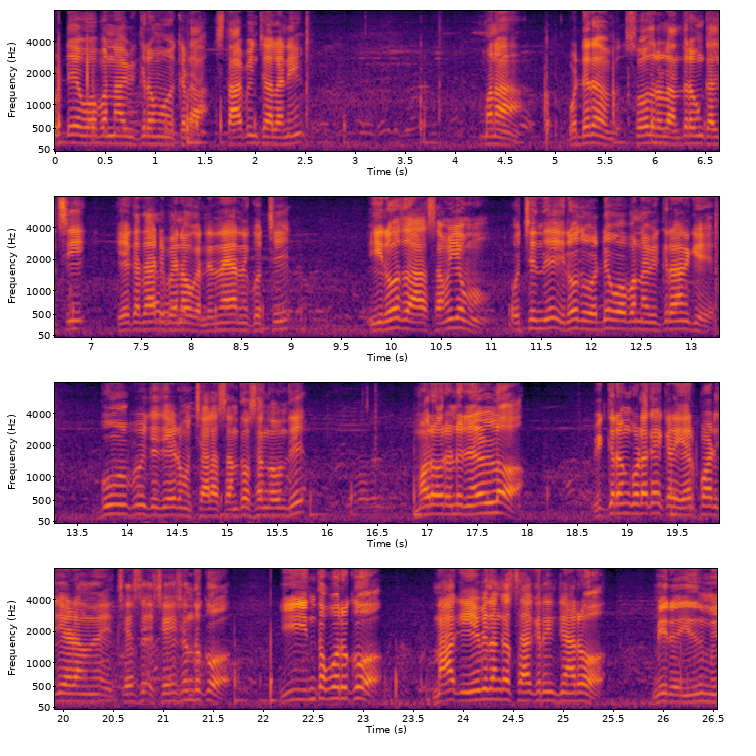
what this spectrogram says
వడ్డే ఓబన్న విగ్రహం ఇక్కడ స్థాపించాలని మన వడ్డెర సోదరులు అందరం కలిసి ఏకదాటిపైన ఒక నిర్ణయానికి వచ్చి ఈరోజు ఆ సమయం వచ్చింది. ఈరోజు వడ్డే ఓబన్న విగ్రహానికి భూమి పూజ చేయడం చాలా సంతోషంగా ఉంది. మరో రెండు నెలల్లో విగ్రహం కూడా ఇక్కడ ఏర్పాటు చేయడం చేసే చేసేందుకు ఈ ఇంతవరకు నాకు ఏ విధంగా సహకరించారో మీరు ఇది మీ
